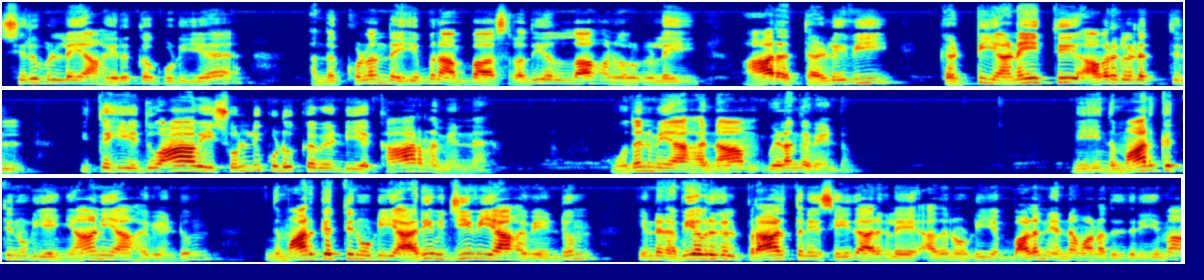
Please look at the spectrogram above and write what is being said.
சிறு பிள்ளையாக இருக்கக்கூடிய அந்த குழந்தை இப்னு அப்பாஸ் ரதி அல்லாஹ் அவர்களை ஆற தழுவி கட்டி அணைத்து அவர்களிடத்தில் இத்தகைய துவாவை சொல்லிக் கொடுக்க வேண்டிய காரணம் என்ன? முதன்மையாக நாம் விளங்க வேண்டும். நீ இந்த மார்க்கத்தினுடைய ஞானியாக வேண்டும் இந்த மார்க்கத்தினுடைய அறிவு ஜீவியாக வேண்டும் என்று நபி அவர்கள் பிரார்த்தனை செய்தார்களே அதனுடைய பலன் என்னவானது தெரியுமா?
